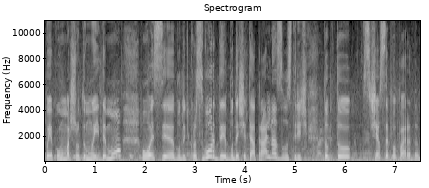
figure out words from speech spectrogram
по, якому маршруту ми йдемо. Ось будуть кросворди, буде ще театральна зустріч. Тобто, ще все попереду.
